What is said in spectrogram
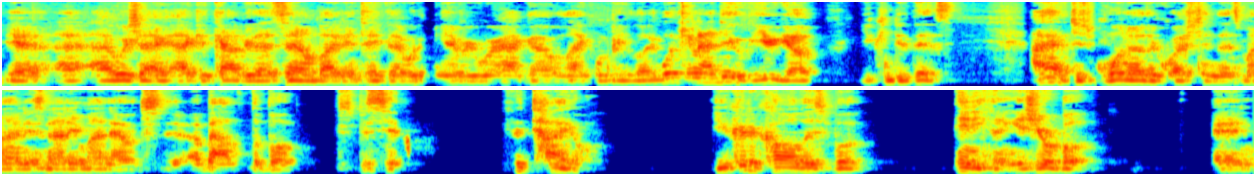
Yeah, I, I wish I, I, could copy that soundbite and take that with me everywhere I go. Like when people are like, "What can I do?" Here you go. You can do this. I have just one other question that's mine. is not in my notes about the book specific. The title. You could have called this book anything. It's your book. And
